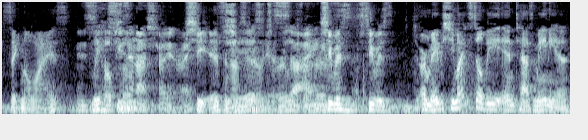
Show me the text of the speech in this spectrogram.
signal wise. Is We she- hope she's so. in Australia, right? She is in She Australia. is. It's early So for her. She was. She was, or maybe she might still be in Tasmania.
